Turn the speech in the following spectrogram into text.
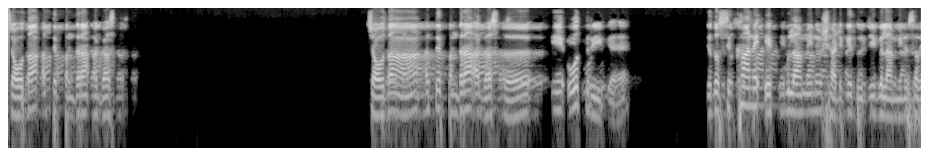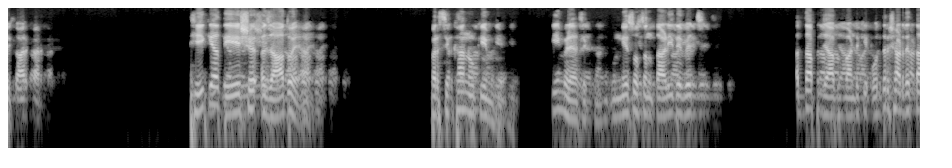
14 ਅਤੇ 15 ਅਗਸਤ। 14 ਅਤੇ 15 ਅਗਸਤ, ਇਹ ਉਹ ਤਰੀਕ ਹੈ ਜਦੋਂ ਸਿੱਖਾਂ ਨੇ ਇੱਕ ਗੁਲਾਮੀ ਨੂੰ ਛੱਡ ਕੇ ਦੂਜੀ ਗੁਲਾਮੀ ਨੂੰ ਸਵੀਕਾਰ ਕਰ ਲਿਆ। ਠੀਕ ਹੈ, ਦੇਸ਼ ਆਜ਼ਾਦ ਹੋਇਆ। ਪਰ ਸਿੱਖਾਂ ਨੂੰ ਕੀ ਮਿਲਿਆ? ਕੀ ਮਿਲਿਆ ਸਿੱਖਾਂ ਨੂੰ? 1947 ਦੇ ਵਿੱਚ ਅੱਧਾ ਪੰਜਾਬ ਵੰਡ ਕੇ ਉਧਰ ਛੱਡ ਦਿੱਤਾ,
